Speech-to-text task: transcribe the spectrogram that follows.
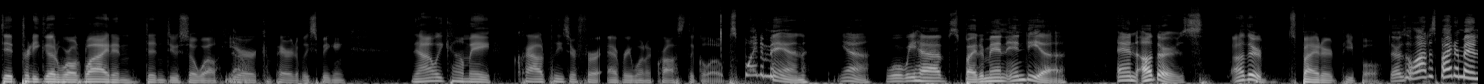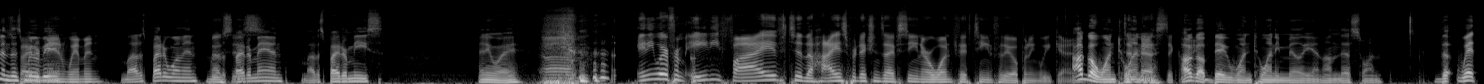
did pretty good worldwide and didn't do so well No. here, comparatively speaking. Now we come a crowd pleaser for everyone across the globe. Spider-Man. Yeah, well, we have Spider-Man India and others. Other spider people, There's a lot of Spider-Man in this movie. Spider-Man women. A lot of Spider-Women. A lot of Spider-Man. A lot of Spider-Meese. Anyway, Um, anywhere from 85 to the highest predictions I've seen are 115 for the opening weekend. I'll go 120. I'll go big 120 million on this one. The with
